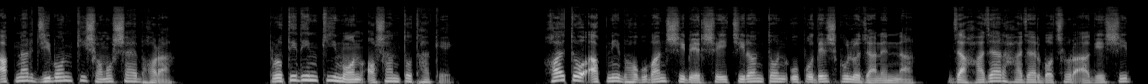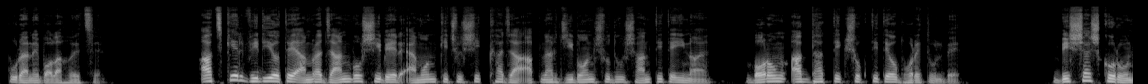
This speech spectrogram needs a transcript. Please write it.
আপনার জীবন কি সমস্যায় ভরা? প্রতিদিন কি মন অশান্ত থাকে? হয়তো আপনি ভগবান শিবের সেই চিরন্তন উপদেশগুলো জানেন না, যা হাজার হাজার বছর আগে শিব পুরাণে বলা হয়েছে। আজকের ভিডিওতে আমরা জানব শিবের এমন কিছু শিক্ষা যা আপনার জীবন শুধু শান্তিতেই নয়, বরং আধ্যাত্মিক শক্তিতেও ভরে তুলবে। বিশ্বাস করুন,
